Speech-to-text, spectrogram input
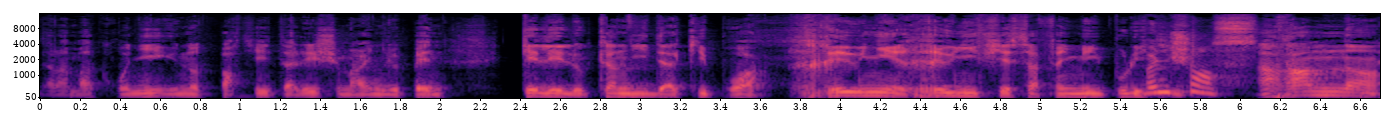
dans la Macronie, une autre partie est allée chez Marine Le Pen. Quel est le candidat qui pourra réunir, réunifier sa famille politique Bonne chance. en ramenant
